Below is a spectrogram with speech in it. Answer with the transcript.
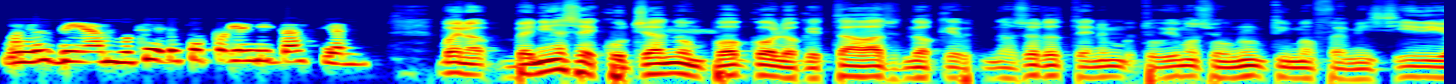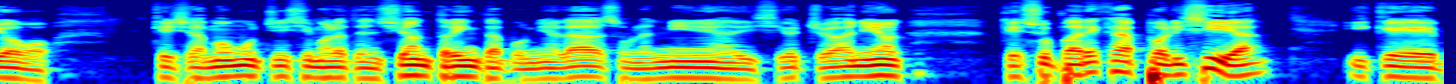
buenos días, muchas gracias por la invitación. Bueno, venías escuchando un poco lo que estabas, lo que nosotros tenemos, tuvimos un último femicidio que llamó muchísimo la atención, 30 puñaladas a una niña de 18 años, que su pareja es policía y que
